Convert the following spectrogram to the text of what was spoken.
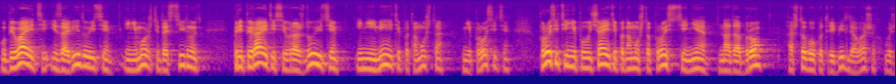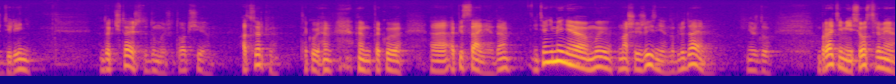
убиваете и завидуете, и не можете достигнуть, припираетесь и враждуете, и не имеете, потому что не просите, просите и не получаете, потому что просите не на добро, а чтобы употребить для ваших вожделений. Ну, так читаешь, ты думаешь, это вообще о церкви такое, такое э, описание, да? И тем не менее мы в нашей жизни наблюдаем между братьями и сестрами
